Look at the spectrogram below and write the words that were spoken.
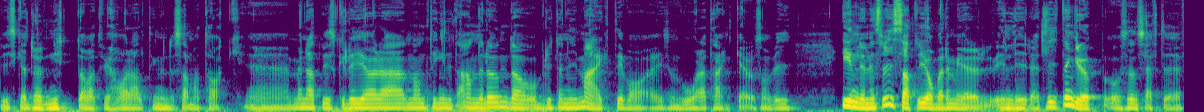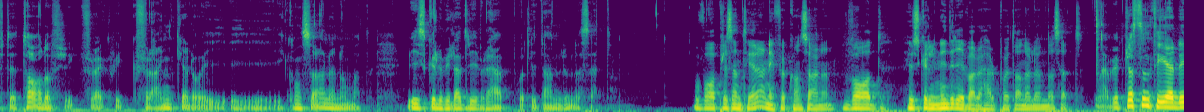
att vi ska dra nytta av att vi har allting under samma tak. Eh, men att vi skulle göra någonting lite annorlunda och bryta ny mark, det var liksom våra tankar och som vi inledningsvis satt och jobbade med i en rätt liten grupp och sen efter, efter ett tag då fick förankra då i, i, i koncernen om att vi skulle vilja driva det här på ett lite annorlunda sätt. Och vad presenterar ni för koncernen? Vad, hur skulle ni driva det här på ett annorlunda sätt? Ja, vi presenterade,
